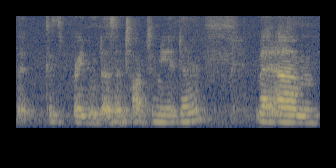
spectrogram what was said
because Braden doesn't talk to me at dinner. But um,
